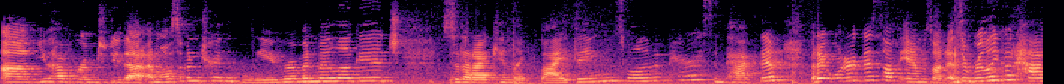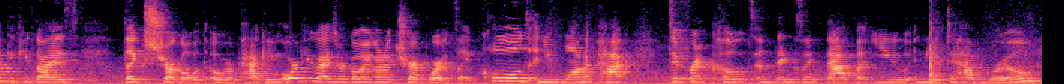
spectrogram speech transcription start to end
um, you have room to do that. I'm also gonna try and leave room in my luggage so that I can like buy things while I'm in Paris and pack them. But I ordered this off Amazon. It's a really good hack if you guys like struggle with overpacking or if you guys are going on a trip where it's like cold and you want to pack different coats and things like that but you need to have room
